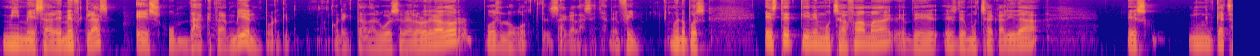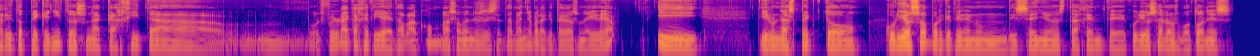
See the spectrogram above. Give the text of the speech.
Mi mesa de mezclas es un DAC también, porque conectada al USB al ordenador, pues luego te saca la señal. En fin, bueno, pues este tiene mucha fama, es de mucha calidad, es un cacharrito pequeñito, es una cajita, pues fue una cajetilla de tabaco, más o menos de ese tamaño, para que te hagas una idea. Y tiene un aspecto curioso, porque tienen un diseño esta gente curiosa. Los botones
